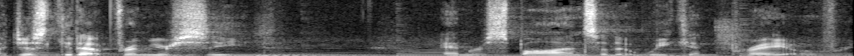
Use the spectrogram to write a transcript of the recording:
uh, just get up from your seat and respond so that we can pray over you.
